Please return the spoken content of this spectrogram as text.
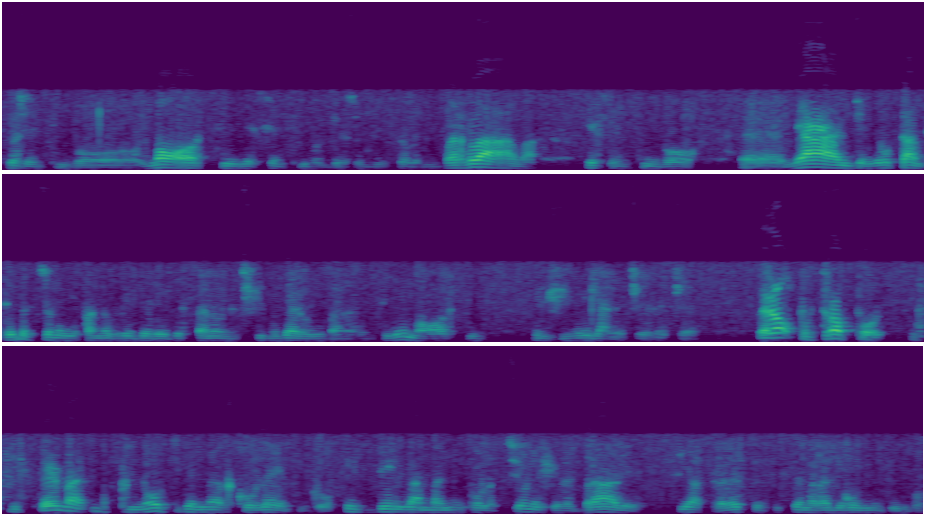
che io sentivo i morti, che sentivo Gesù Cristo che mi parlava, che sentivo eh, gli angeli o tante persone che fanno credere che stanno nel cimitero che fanno sentire i morti, vicino ai eccetera, eccetera. Però purtroppo il sistema ipnotico e narcoletico e della manipolazione cerebrale, sia attraverso il sistema radiocognitivo,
